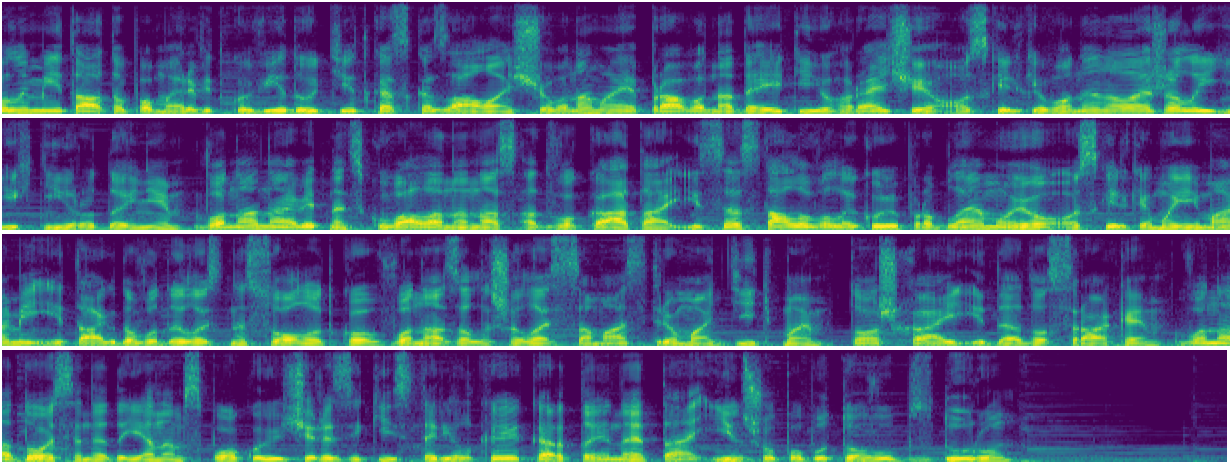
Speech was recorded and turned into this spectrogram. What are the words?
Коли мій тато помер від ковіду, тітка сказала, що вона має право на деякі його речі, оскільки вони належали їхній родині. Вона навіть нацькувала на нас адвоката, і це стало великою проблемою, оскільки моїй мамі і так доводилось несолодко. Вона залишилась сама з трьома дітьми. Тож хай іде до сраки. Вона досі не дає нам спокою через якісь тарілки, картини та іншу побутову бздуру.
